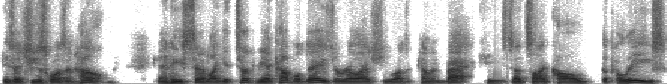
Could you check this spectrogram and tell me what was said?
He said she just wasn't home." And he said, like, it took me a couple days to realize she wasn't coming back. He said, so I called the police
